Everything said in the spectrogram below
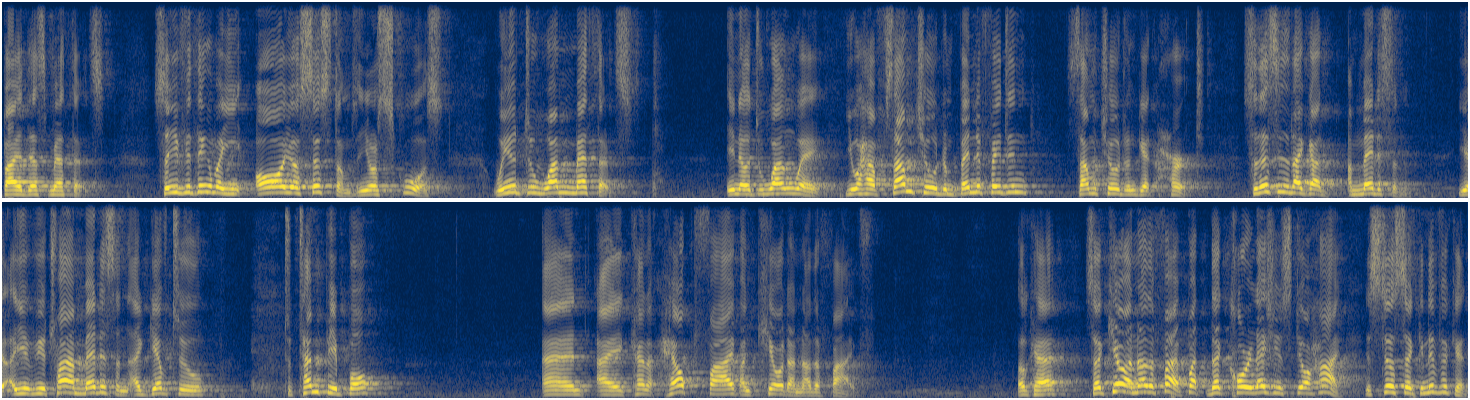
by these methods. So if you think about all your systems in your schools, when you do one methods, you know, do one way, you have some children benefiting, some children get hurt. So this is like a, a medicine. You, if you try a medicine I give to, to 10 people, and I kind of helped five and killed another five. Okay? So I kill another five, but the correlation is still high. It's still significant.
